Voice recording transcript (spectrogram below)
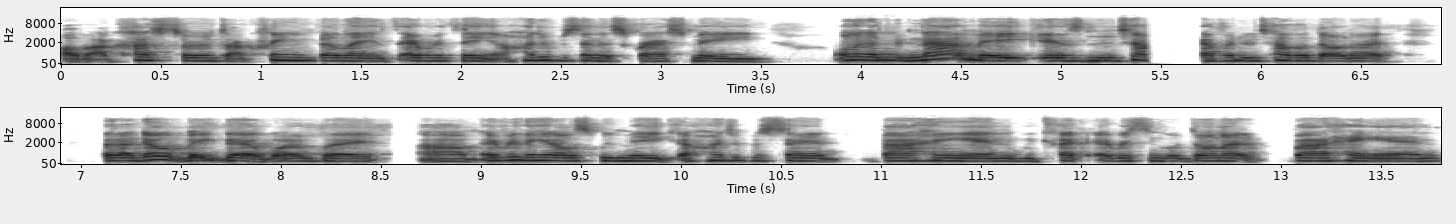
all of our custards, our cream fillings, everything 100% is scratch made. Only thing I do not make is Nutella. I have a Nutella donut but I don't make that one. But um, everything else we make 100% by hand. We cut every single donut by hand.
